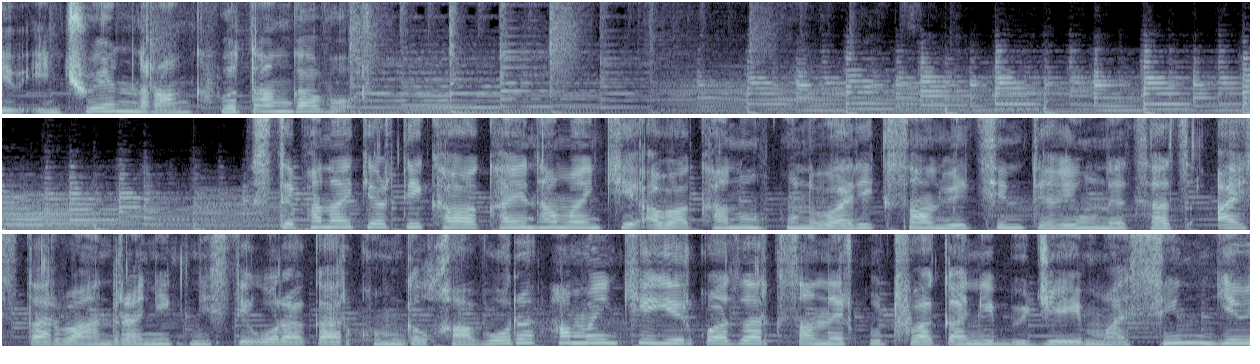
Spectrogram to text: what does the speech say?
եւ ինչու են նրանք վտանգավոր։ Ստեփանակերտի քաղաքային համայնքի ավականու հունվարի 26-ին տեղի ունեցած այս տարվա անդրանիկ նիստի օրակարգում գլխավորը համայնքի 2022 թվականի բյուջեի մասին եւ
